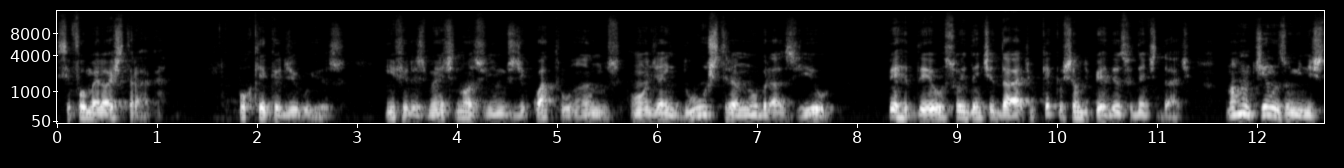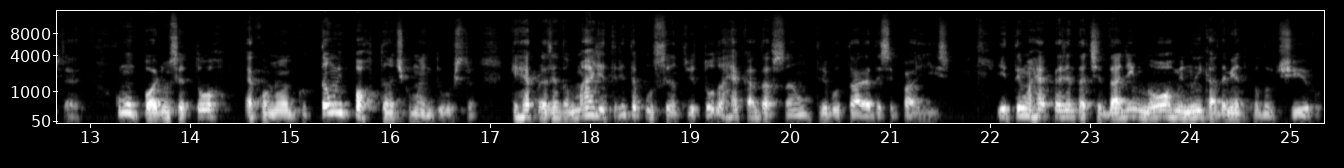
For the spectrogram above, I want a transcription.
se for melhor, estraga. Por que, que eu digo isso? Infelizmente, nós vimos de quatro anos onde a indústria no Brasil perdeu sua identidade. O que, é que eu chamo de perder sua identidade? Nós não tínhamos um ministério. Como pode um setor econômico tão importante como a indústria, que representa mais de 30% de toda a arrecadação tributária desse país, e tem uma representatividade enorme no encadeamento produtivo.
